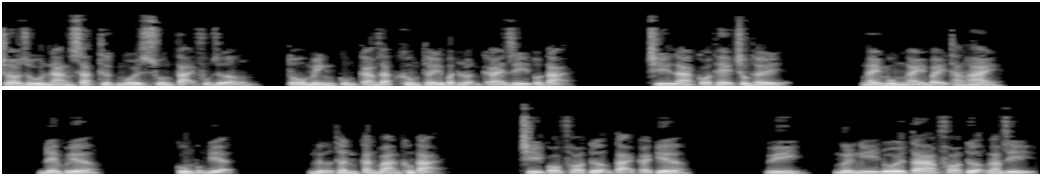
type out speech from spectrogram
Cho dù nàng xác thực ngồi xuống tại phụ dưỡng, tô minh cũng cảm giác không thấy bất luận cái gì tồn tại. Chỉ là có thể trông thấy. Ngày mùng ngày bảy tháng hai, đêm khuya, cung phục điện. Nữ thần căn bản không tại. Chỉ có pho tượng tại cái kia. Uy, ngươi nghĩ đối ta pho tượng làm gì?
